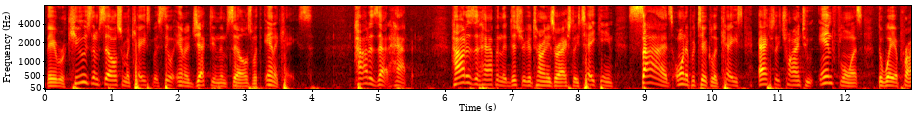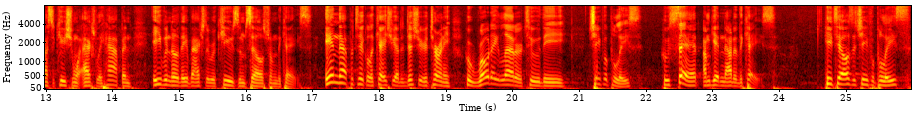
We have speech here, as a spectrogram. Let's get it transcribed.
They recuse themselves from a case but still interjecting themselves within a case. How does that happen? How does it happen that district attorneys are actually taking sides on a particular case, actually trying to influence the way a prosecution will actually happen, even though they've actually recused themselves from the case? In that particular case, you had a district attorney who wrote a letter to the chief of police who said, I'm getting out of the case. He tells the chief of police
